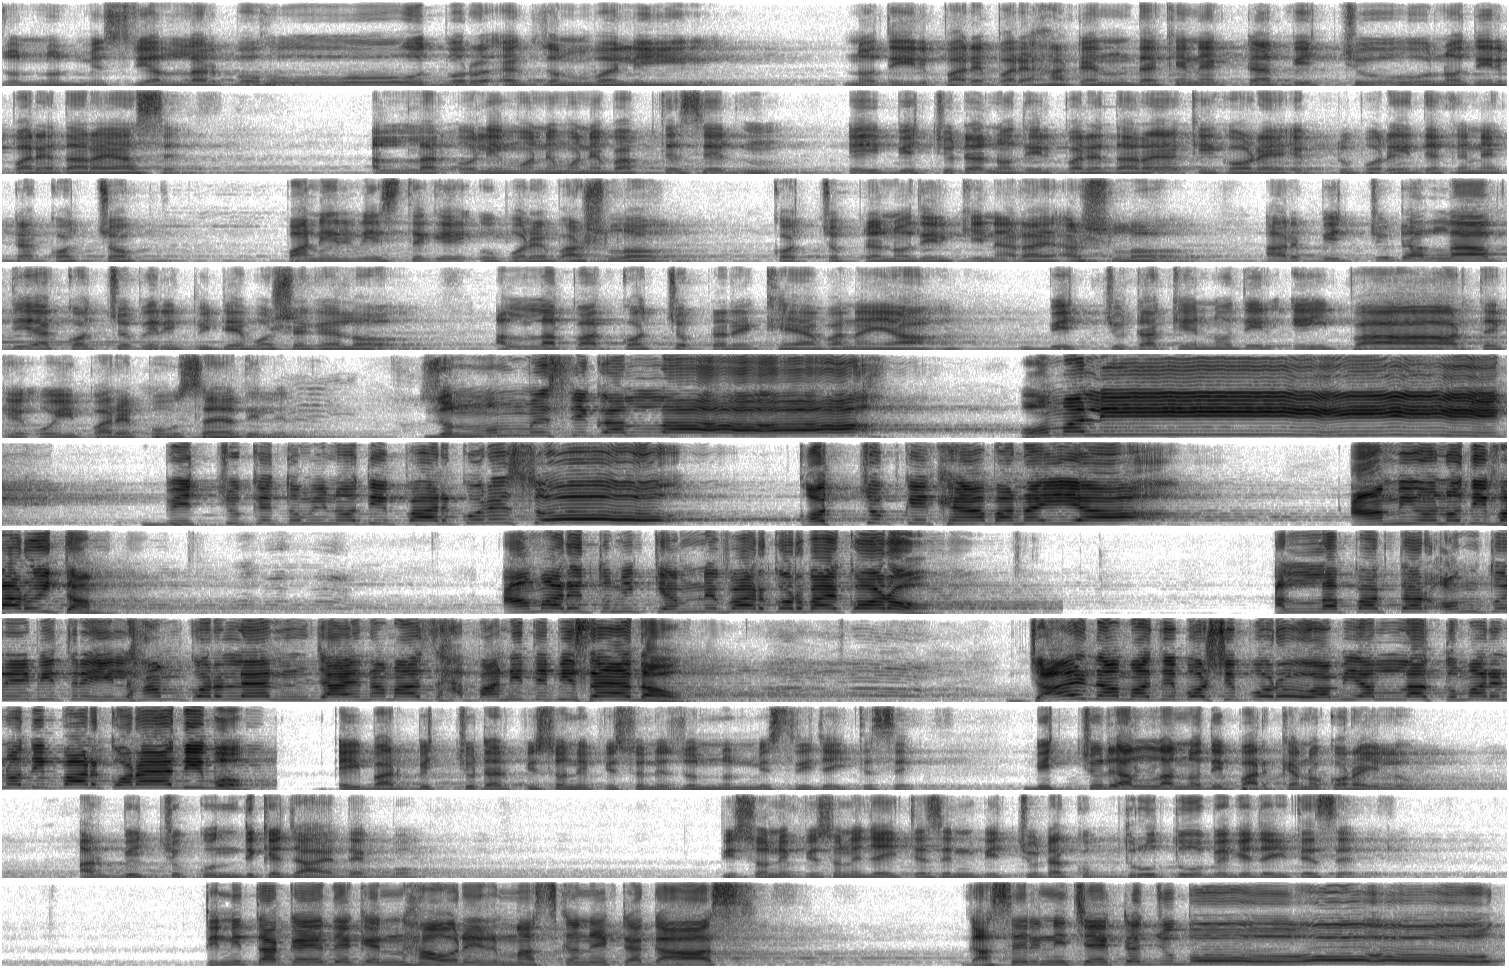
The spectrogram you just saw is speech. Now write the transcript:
জন্নুল মিস্ত্রি আল্লাহর বহুত বড় একজন বলি নদীর পারে পারে হাঁটেন, দেখেন একটা বিচ্ছু নদীর পারে দাঁড়ায় আছে। আল্লাহর অলি মনে মনে ভাবতেছে এই বিচ্ছুটা নদীর পারে দাঁড়ায় কি করে? একটু পরেই দেখেন একটা কচ্ছপ পানির নিচ থেকে উপরে বাসলো কচ্ছপটা নদীর কিনারায় আসলো। আর বিচ্ছুটা লাভ দিয়া কচ্ছপের পিঠে বসে গেল। আল্লাহ পাক কচ্ছপটারে খেয়া বানাইয়া বিচ্ছুটাকে নদীর এই পার থেকে ওই পারে পৌঁছাইয়া দিলেন। জন্মুন মিশ্রিক আল্লাহ, ও মালিক, বিচ্ছুকে তুমি নদী পার করেছ, কচ্ছপকে খেয়া বানাইয়া আমিও নদী পার হইতাম। আমারে তুমি কেমনে পার করবায় করো? আল্লাহ পাক তার অন্তরের ভিতরে ইলহাম করলেন, যায় নামাজ পানিতে বিছায়া দাও। যায় না মাঝে বসে পড়ো, আমি আল্লাহ তোমারে নদী পার করায়া দিব। এইবার বিচ্ছুটার পিছনে পিছনে জন্নুন মিস্ত্রি যাইতেছে। বিচ্ছুরে আল্লাহ নদী পার কেন করাইল? আর বিচ্ছু কোন দিকে যায় দেখব? পিছনে পিছনে যাইতেছেন, বিচ্ছুটা খুব দ্রুত বেগে যাইতেছে। তিনি তাকায় দেখেন হাওরের মাঝখানে একটা গাছ। গাছের নিচে একটা যুবক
